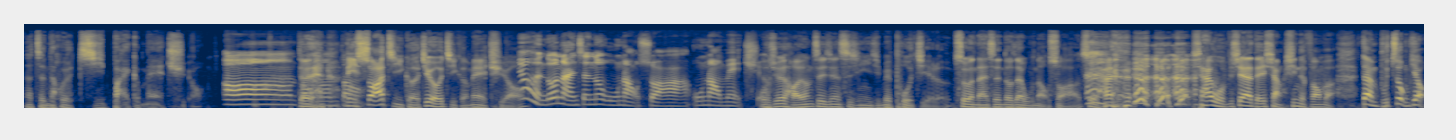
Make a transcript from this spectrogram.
那真的会有几百个 match 哦。哦，对，你刷几个就有几个 match 哦。因为很多男生都无脑刷啊，无脑 match。我觉得好像这件事情已经被破解了，所有男生都在无脑刷，所以他 现在我们现在得想新的方法，但不重要，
